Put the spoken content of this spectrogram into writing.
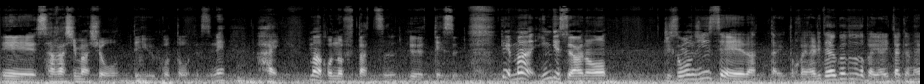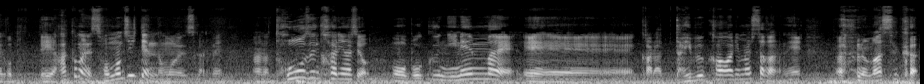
えー、探しましょうっていうことですね。はい。まあこの2つです。で、まあいいんですよ。あの、理想の人生だったりとかやりたいこととかやりたくないことってあくまでその時点のものですからね。あの当然変わりますよ。もう僕2年前、えー、からだいぶ変わりましたからね。あのまさか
